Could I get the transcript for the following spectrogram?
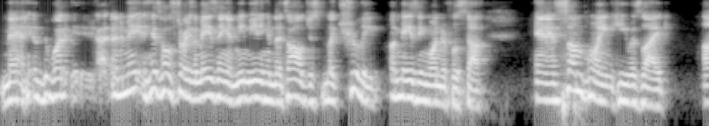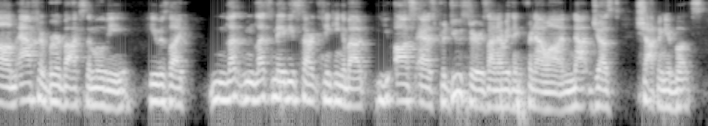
Man, what an ama- his whole story is amazing, and me meeting him, that's all just like truly amazing, wonderful stuff. And at some point, he was like, um, after Bird Box the movie, he was like, Let, let's maybe start thinking about us as producers on everything from now on, not just shopping your books.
